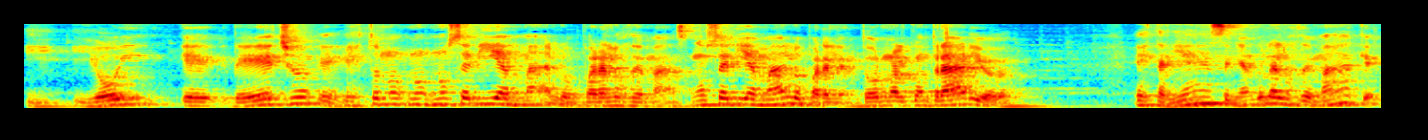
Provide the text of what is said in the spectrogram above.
Y, hoy, eh, de hecho, eh, esto no, no sería malo para los demás, no sería malo para el entorno, al contrario estarías enseñándole a los demás a que,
